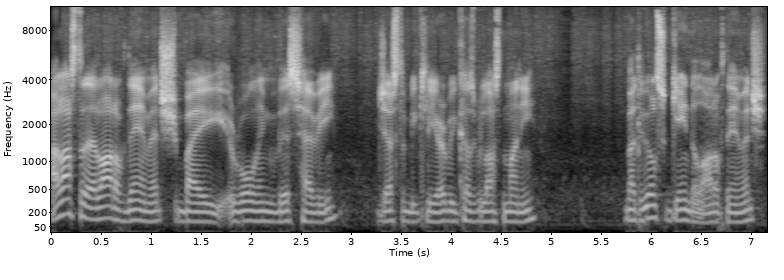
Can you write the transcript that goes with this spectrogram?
I lost a lot of damage by rolling this heavy, just to be clear, because we lost money. But we also gained a lot of damage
